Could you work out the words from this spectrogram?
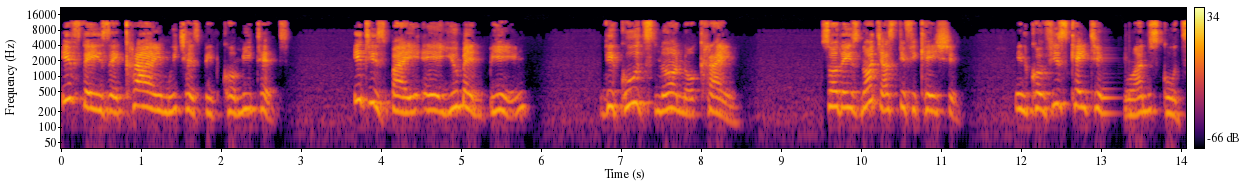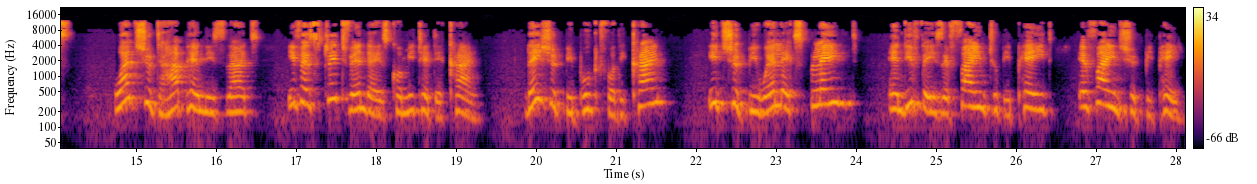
if there is a crime which has been committed, it is by a human being, the goods know no crime. So there is no justification in confiscating one's goods. What should happen is that if a street vendor has committed a crime, they should be booked for the crime. It should be well explained. And if there is a fine to be paid, a fine should be paid.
